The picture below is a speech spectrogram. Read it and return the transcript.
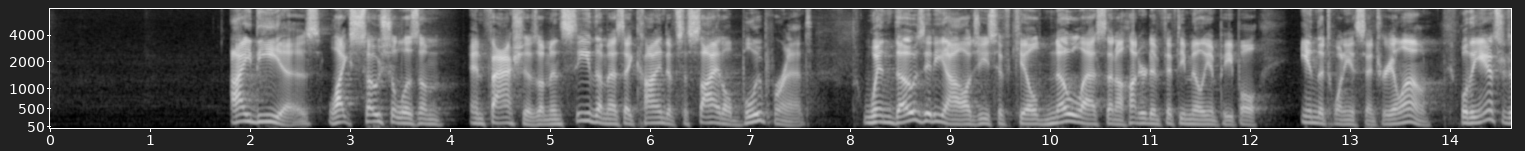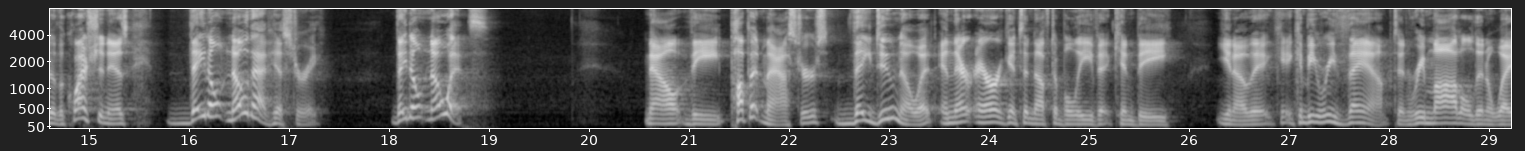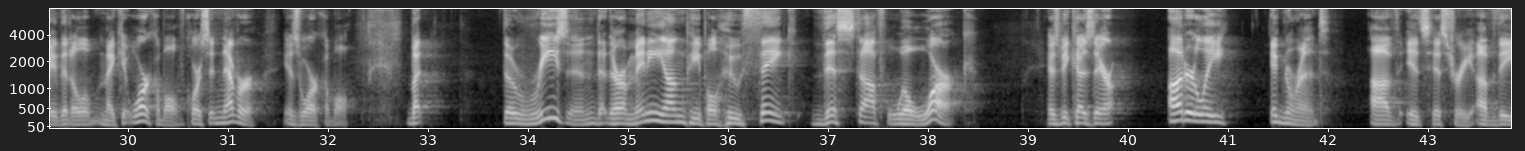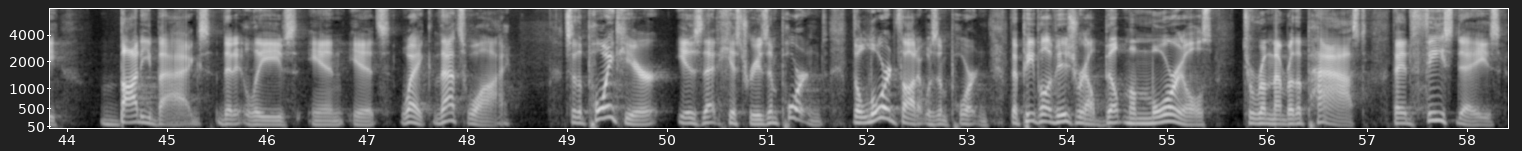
ideas like socialism and fascism and see them as a kind of societal blueprint when those ideologies have killed no less than 150 million people in the 20th century alone? Well, the answer to the question is they don't know that history. They don't know it. Now, the puppet masters, they do know it, and they're arrogant enough to believe it can be you know, it, it can be revamped and remodeled in a way that'll make it workable. Of course, it never is workable. But the reason that there are many young people who think this stuff will work is because they're utterly ignorant of its history, of the body bags that it leaves in its wake. That's why. So the point here is that history is important. The Lord thought it was important. The people of Israel built memorials to remember the past, they had feast days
